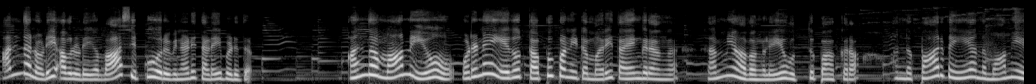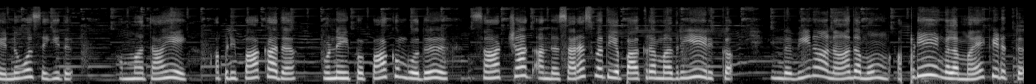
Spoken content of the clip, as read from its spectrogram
அந்த நொடி அவளுடைய வாசிப்பு ஒரு வினாடி தடைபடுது. அந்த மாமியும் உடனே ஏதோ தப்பு பண்ணிட்ட மாதிரி தயங்குறாங்க. ரம்யா அவங்களையே ஒத்து பார்க்குறா அந்த பார்வையே அந்த மாமியை என்னவோ செய்யுது. அம்மா தாயே அப்படி பார்க்காத உன்னை இப்போ பார்க்கும்போது சாட்சாத் அந்த சரஸ்வதியை பார்க்குற மாதிரியே இருக்கு. இந்த வீணா நாதமும் அப்படியே எங்களை மயக்கெடுத்து.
